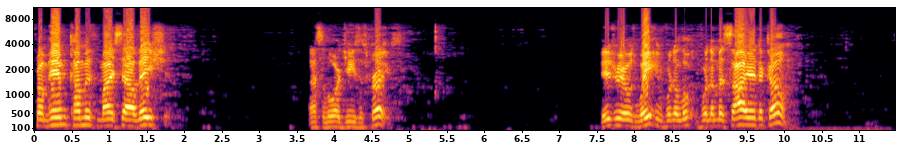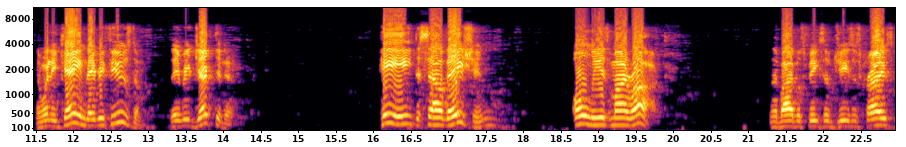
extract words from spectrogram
From him cometh my salvation. That's the Lord Jesus Christ. Israel was waiting for the for the Messiah to come. And when he came, they refused him. They rejected him. He, the salvation, only is my rock. The Bible speaks of Jesus Christ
